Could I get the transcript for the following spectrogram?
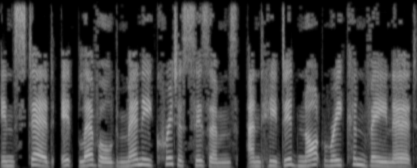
instead it leveled many criticisms, and he did not reconvene it.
